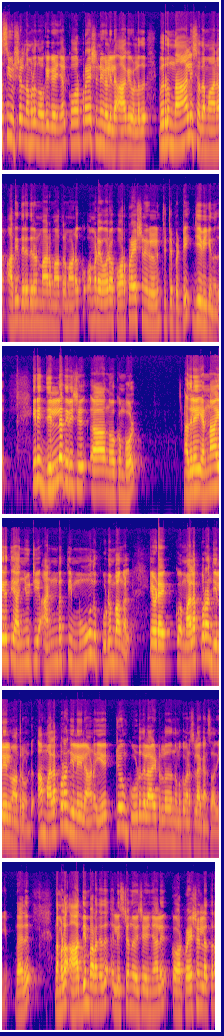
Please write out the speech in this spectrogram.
അസ് യൂഷ്വൽ നമ്മൾ നോക്കിക്കഴിഞ്ഞാൽ കോർപ്പറേഷനുകളിൽ ആകെയുള്ളത് വെറും നാല് ശതമാനം അതിദരിദ്രന്മാർ മാത്രമാണ് നമ്മുടെ ഓരോ കോർപ്പറേഷനുകളിലും ചുറ്റപ്പെട്ടി ജീവിക്കുന്നത്. ഇനി ജില്ല തിരിച്ച് നോക്കുമ്പോൾ അതിൽ എണ്ണായിരത്തി അഞ്ഞൂറ്റി അൻപത്തി മൂന്ന് കുടുംബങ്ങൾ ഇവിടെ മലപ്പുറം ജില്ലയിൽ മാത്രമുണ്ട്. ആ മലപ്പുറം ജില്ലയിലാണ് ഏറ്റവും കൂടുതലായിട്ടുള്ളതെന്ന് നമുക്ക് മനസ്സിലാക്കാൻ സാധിക്കും. അതായത് നമ്മൾ ആദ്യം പറഞ്ഞത് ലിസ്റ്റ് എന്ന് വെച്ച് കഴിഞ്ഞാൽ കോർപ്പറേഷനിൽ എത്ര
